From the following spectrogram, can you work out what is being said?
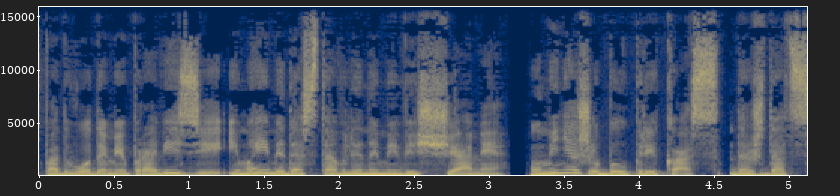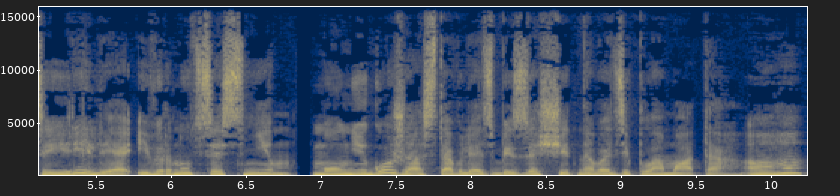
подводами провизии и моими доставленными вещами. У меня же был приказ дождаться Ирилия и вернуться с ним. Мол, негоже оставлять беззащитного дипломата. Ага,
